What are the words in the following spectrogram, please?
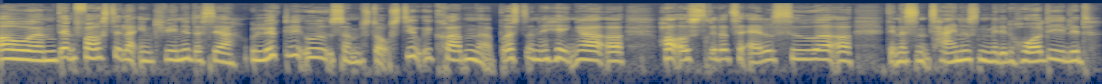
og øhm, den forestiller en kvinde, der ser ulykkelig ud, som står stiv i kroppen, og brysterne hænger, og håret strider til alle sider, og den er sådan tegnet sådan med lidt hurtige, lidt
